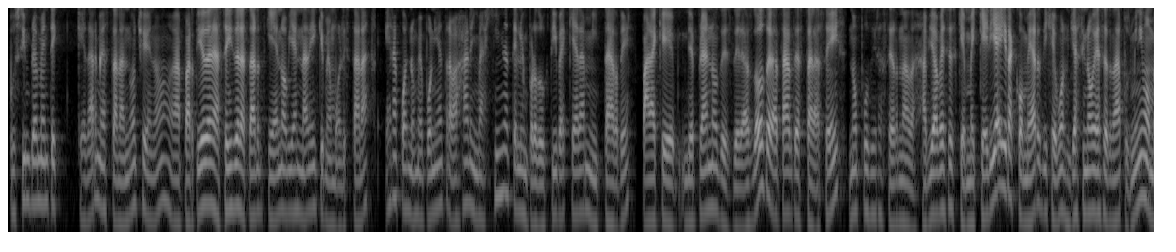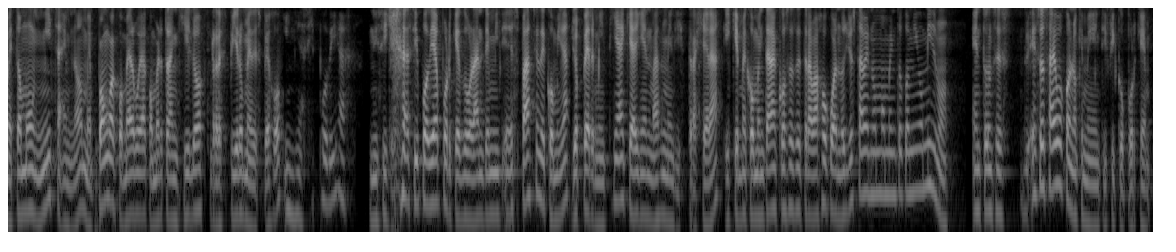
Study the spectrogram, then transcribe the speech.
pues simplemente quedarme hasta la noche, ¿no? A partir de las 6 de la tarde, que ya no había nadie que me molestara, era cuando me ponía a trabajar. Imagínate lo improductiva que era mi tarde para que de plano desde las 2 de la tarde hasta las 6 no pudiera hacer nada. Había veces que me quería ir a comer, dije, bueno, ya si no voy a hacer nada, pues mínimo me tomo un me time, ¿no? Me pongo a comer, voy a comer tranquilo, respiro, me despejo y ni así podía. Ni siquiera así podía porque durante mi espacio de comida yo permitía que alguien más me distrajera y que me comentara cosas de trabajo cuando yo estaba en un momento conmigo mismo. Entonces, eso es algo con lo que me identifico porque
